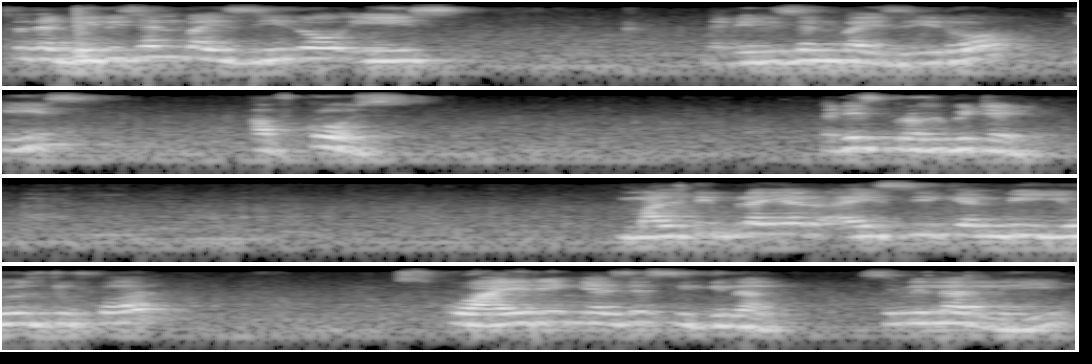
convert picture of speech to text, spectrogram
so the division by zero is the division by zero is of course that is prohibited multiplier IC can be used for squaring as a signal. Similarly,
